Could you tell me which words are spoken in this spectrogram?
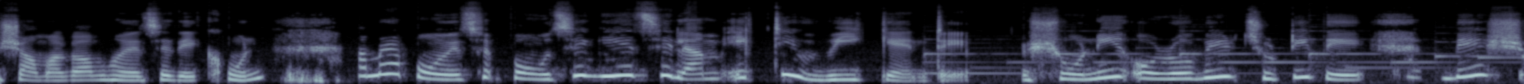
সমাগম হয়েছে দেখুন। আমরা পৌঁছে পৌঁছে গিয়েছিলাম একটি উইকেন্ডে শনি ও রবির ছুটিতে বেশ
